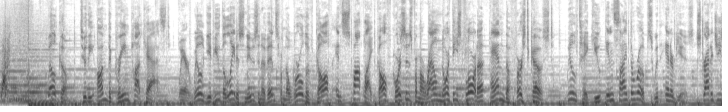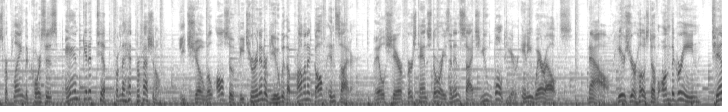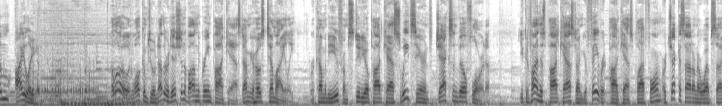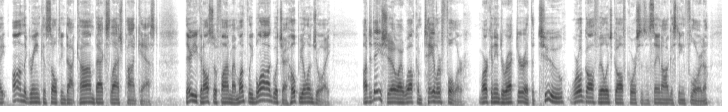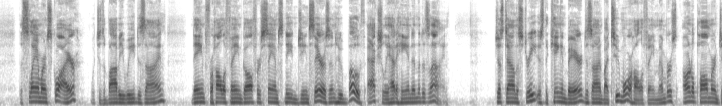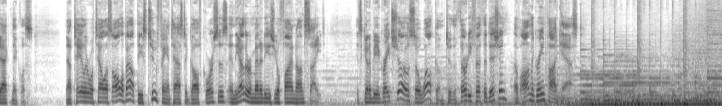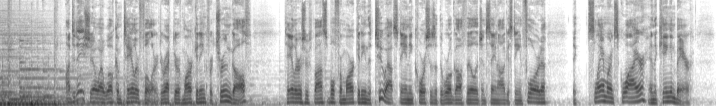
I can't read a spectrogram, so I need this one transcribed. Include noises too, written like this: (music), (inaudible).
Welcome to the On the Green podcast, where we'll give you the latest news and events from the world of golf and spotlight golf courses from around Northeast Florida and the First Coast. We'll take you inside the ropes with interviews, strategies for playing the courses, and get a tip from the head professional. Each show will also feature an interview with a prominent golf insider. They'll share firsthand stories and insights you won't hear anywhere else. Now, here's your host of On the Green, Tim Eiley. Hello, and welcome to another edition of On the Green Podcast. I'm your host, Tim Eiley. We're coming to you from Studio Podcast Suites here in Jacksonville, Florida. You can find this podcast on your favorite podcast platform or check us out on our website, onthegreenconsulting.com backslash podcast. There you can also find my monthly blog, which I hope you'll enjoy. On today's show, I welcome Taylor Fuller, Marketing Director at the two World Golf Village golf courses in St. Augustine, Florida, the Slammer and Squire, which is a Bobby Weed design, named for Hall of Fame golfers Sam Snead and Gene Sarazen, who both actually had a hand in the design. Just down the street is the King and Bear, designed by two more Hall of Fame members, Arnold Palmer and Jack Nicklaus. Now, Taylor will tell us all about these two fantastic golf courses and the other amenities you'll find on site. It's going to be a great show, so welcome to the 35th edition of On the Green Podcast. On today's show, I welcome Taylor Fuller, Director of Marketing for Troon Golf. Taylor is responsible for marketing the two outstanding courses at the World Golf Village in St. Augustine, Florida, the Slammer and Squire and the King and Bear.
